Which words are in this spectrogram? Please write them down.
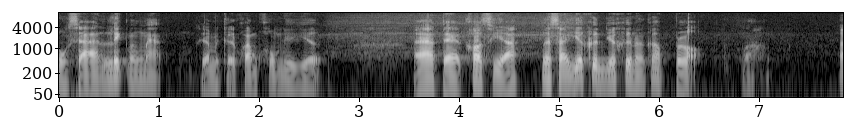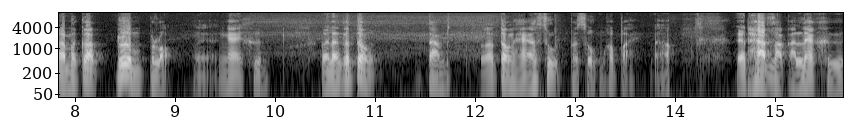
องศาเล็กมากๆจะไม่เกิดความคมเยอะๆแต่ข้อเสียเมื่อใส่เยอะขึ้นเยอะขึ้นมันก็เปราะเนาะอ่ามันก็เริ่มเปราะง่ายขึ้นเพราะนั้นก็ต้อง ตามเราต้องหาสูตรผสมเข้าไปนะแต่ธาตุหลักอันแรกคือ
